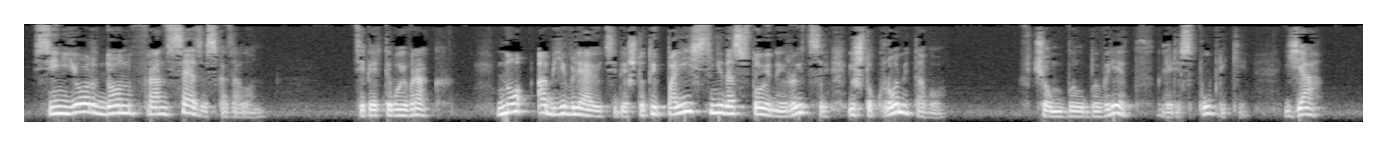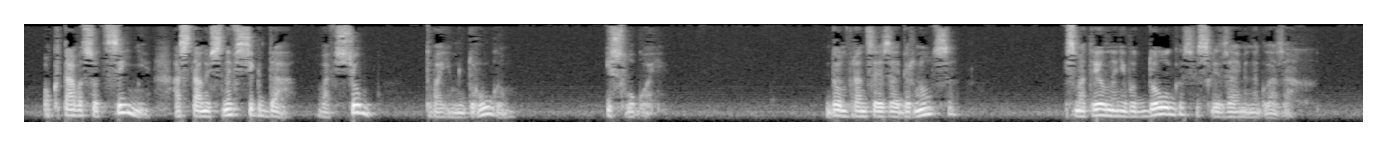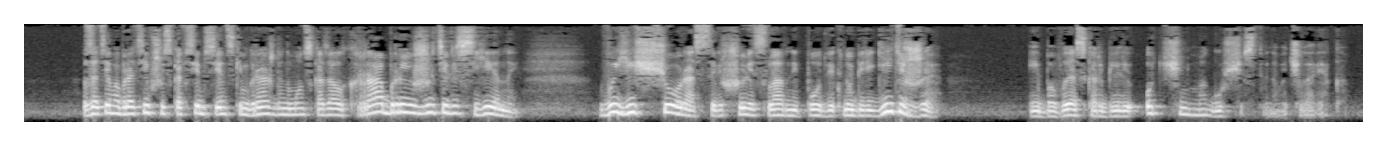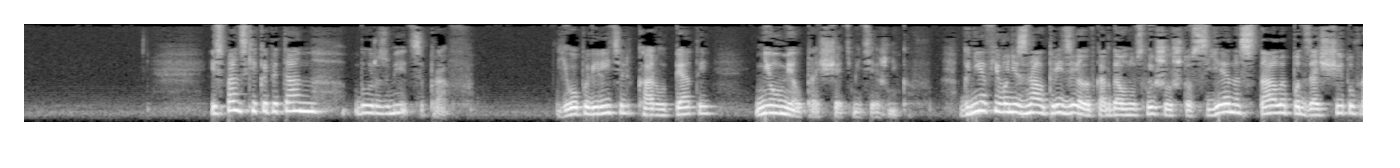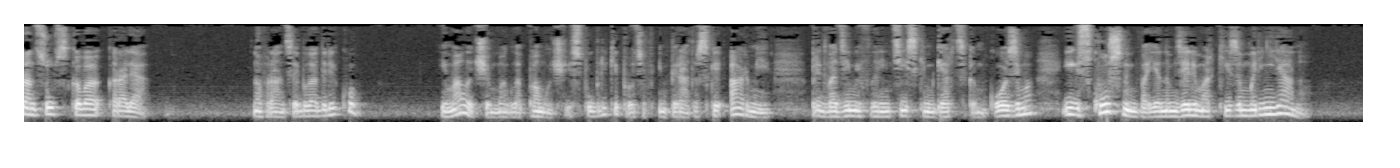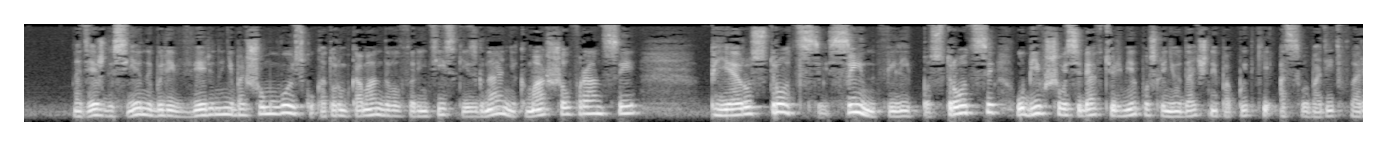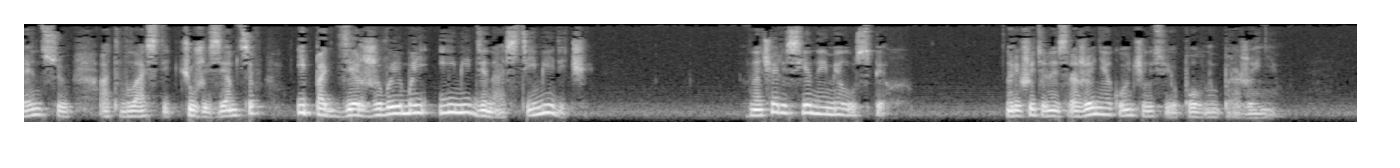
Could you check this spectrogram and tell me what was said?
«Сеньор Дон Франсезе», — сказал он, — «теперь ты мой враг, но объявляю тебе, что ты поистине достойный рыцарь и что, кроме того, в чем был бы вред для республики, я, Октава Социни, останусь навсегда во всем твоим другом и слугой». Дон Францезе обернулся и смотрел на него долго со слезами на глазах. Затем, обратившись ко всем сиенским гражданам, он сказал, «Храбрые жители Сиены, вы еще раз совершили славный подвиг, но берегитесь же, ибо вы оскорбили очень могущественного человека». Испанский капитан был, разумеется, прав. Его повелитель, Карл V, не умел прощать мятежников. Гнев его не знал пределов, когда он услышал, что Сьена стала под защиту французского короля. Но Франция была далеко и мало чем могла помочь республике против императорской армии, предводимой флорентийским герцогом Козимо и искусным в военном деле маркизом Мариньяно. Надежды Сиены были вверены небольшому войску, которым командовал флорентийский изгнанник, маршал Франции Пьеро Строци, сын Филиппо Строци, убившего себя в тюрьме после неудачной попытки освободить Флоренцию от власти чужеземцев и поддерживаемой ими династии Медичи. Вначале Сьена имела успех, но решительное сражение окончилось ее полным поражением.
